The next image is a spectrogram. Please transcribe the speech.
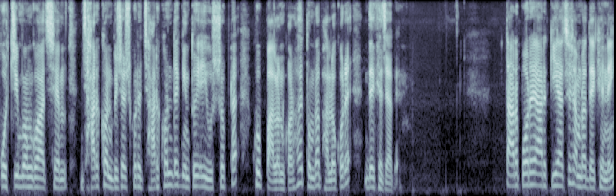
পশ্চিমবঙ্গ আছে, ঝাড়খণ্ড, বিশেষ করে ঝাড়খণ্ডে কিন্তু এই উৎসবটা খুব পালন করা হয়, তোমরা ভালো করে দেখে যাবে। তারপরে আর কি আছে, আমরা দেখে নেই।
